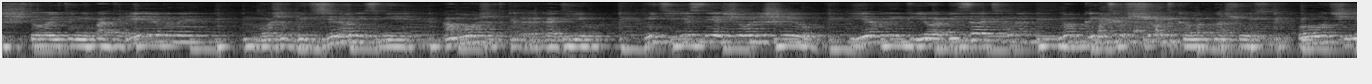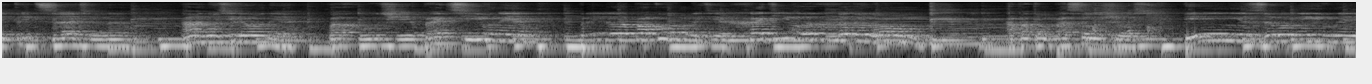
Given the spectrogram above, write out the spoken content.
что это непотребное. Может быть, зеленый змей, а может, крокодил. Ведь если я чего решил, я выпью обязательно, но к этим шуткам отношусь очень отрицательно. А оно зеленое, пахучее, противное, прыгало по комнате, ходило ходуном. А потом прослышалось пение заунывное,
